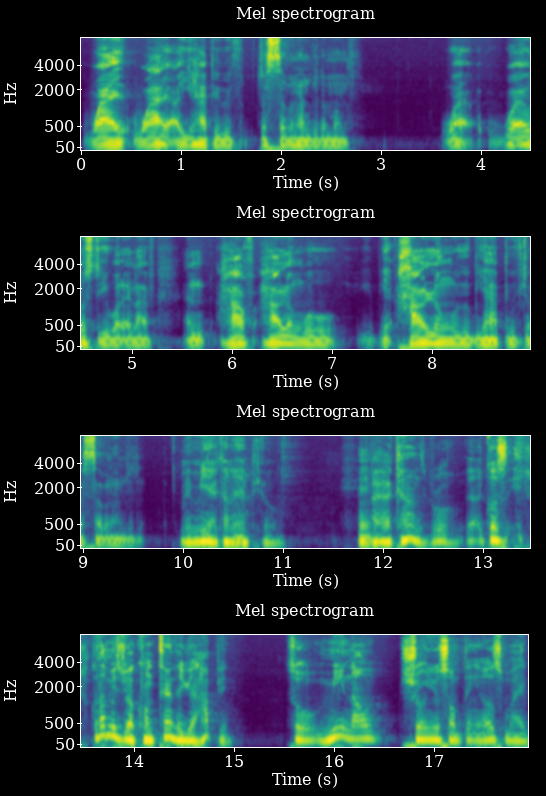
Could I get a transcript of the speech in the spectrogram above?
why why are you happy with just seven hundred a month? Why what else do you want in life? And how how long will you be? How long will you be happy with just seven hundred? Maybe me, I can help you. I, I can't, bro. Uh, because because that means you are content and you are happy. So me now showing you something else might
